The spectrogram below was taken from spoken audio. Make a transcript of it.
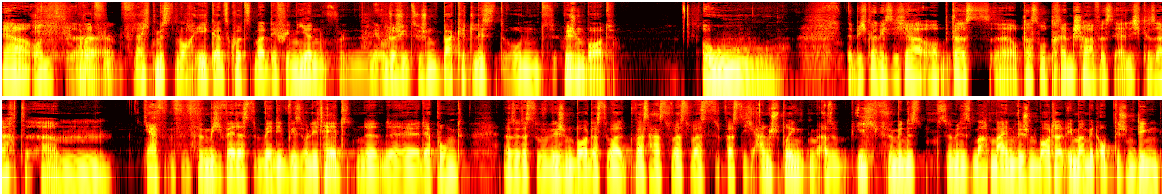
Ja, und äh, vielleicht müssten wir auch eh ganz kurz mal definieren den Unterschied zwischen Bucketlist und Vision Board. Oh, da bin ich gar nicht sicher, ob das, äh, ob das so trennscharf ist, ehrlich gesagt. Ähm, ja, für mich wäre das wäre die Visualität ne, ne, der Punkt. Also dass du Vision Board, dass du halt was hast, was was was dich anspringt. Also ich zumindest zumindest mache mein Vision Board halt immer mit optischen Dingen.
